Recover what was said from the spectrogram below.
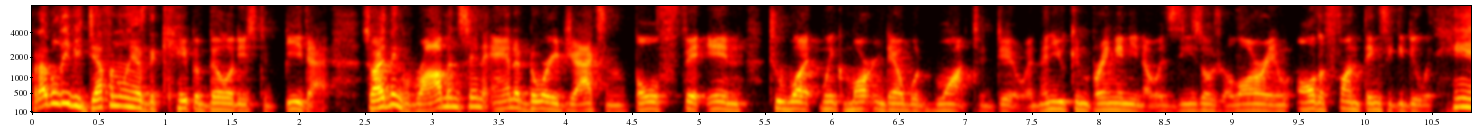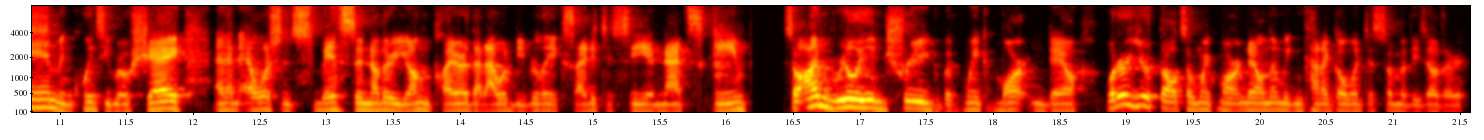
but I believe he definitely has the capabilities to be that. So I think Robinson and Adoree Jackson both fit in to what Wink Martindale would want to do. And then you can bring in, you know, Azeez Ojulari and all the fun things he could do with him and Quincy Roche. And then Elerson Smith's another young player that I would be really excited to see in that scheme. So I'm really intrigued with Wink Martindale. What are your thoughts on Wink Martindale? And then we can kind of go into some of these other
